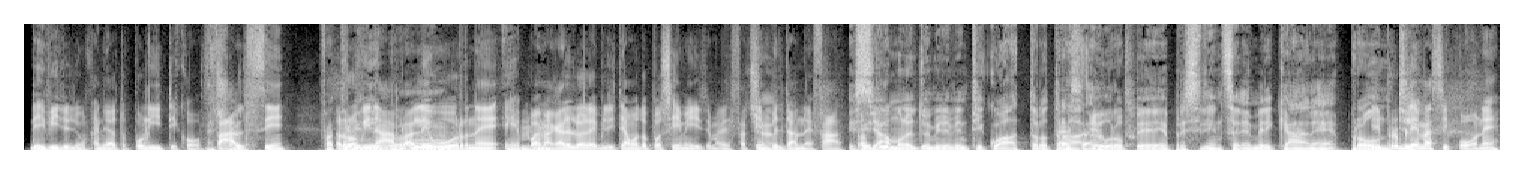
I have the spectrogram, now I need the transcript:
dei video di un candidato politico eh falsi, Infatti rovinarlo alle urne e mm-hmm. poi magari lo riabilitiamo dopo sei mesi, ma nel frattempo certo. il danno è fatto. E siamo nel 2024 tra esatto. europee e presidenziali americane pronti. Il problema si pone,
